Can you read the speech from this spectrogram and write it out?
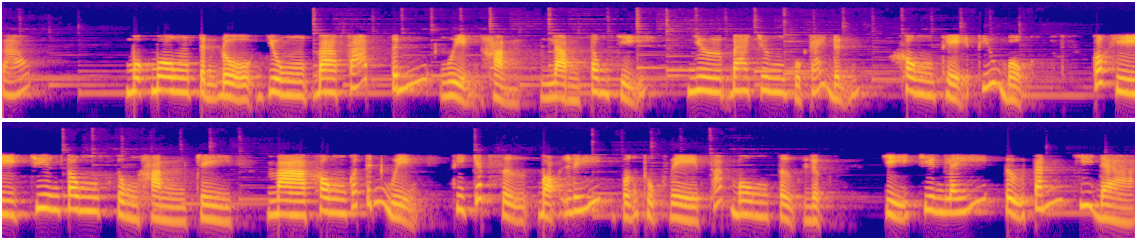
sáu. Một môn tịnh độ dùng ba pháp tính nguyện hạnh làm tông chỉ như ba chân của cái đỉnh, không thể thiếu một. Có khi chuyên tông sùng hành trì mà không có tính nguyện thì chấp sự bỏ lý vẫn thuộc về pháp môn tự lực. Chỉ chuyên lấy tự tánh chi đà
